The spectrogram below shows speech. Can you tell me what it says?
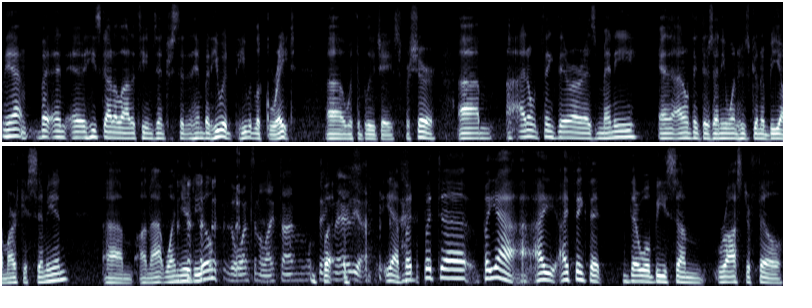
Yeah, but and uh, he's got a lot of teams interested in him. But he would he would look great uh, with the Blue Jays for sure. Um, I don't think there are as many, and I don't think there's anyone who's going to be a Marcus Semien um, on that one year deal. the once in a lifetime thing but, there, yeah. yeah, but but uh, but yeah, I I think that there will be some roster fill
